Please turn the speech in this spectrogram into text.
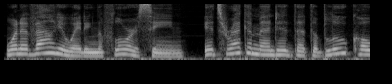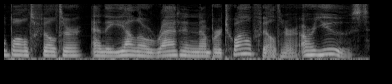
When evaluating the fluorescein, it's recommended that the blue cobalt filter and the yellow Wratten number 12 filter are used.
